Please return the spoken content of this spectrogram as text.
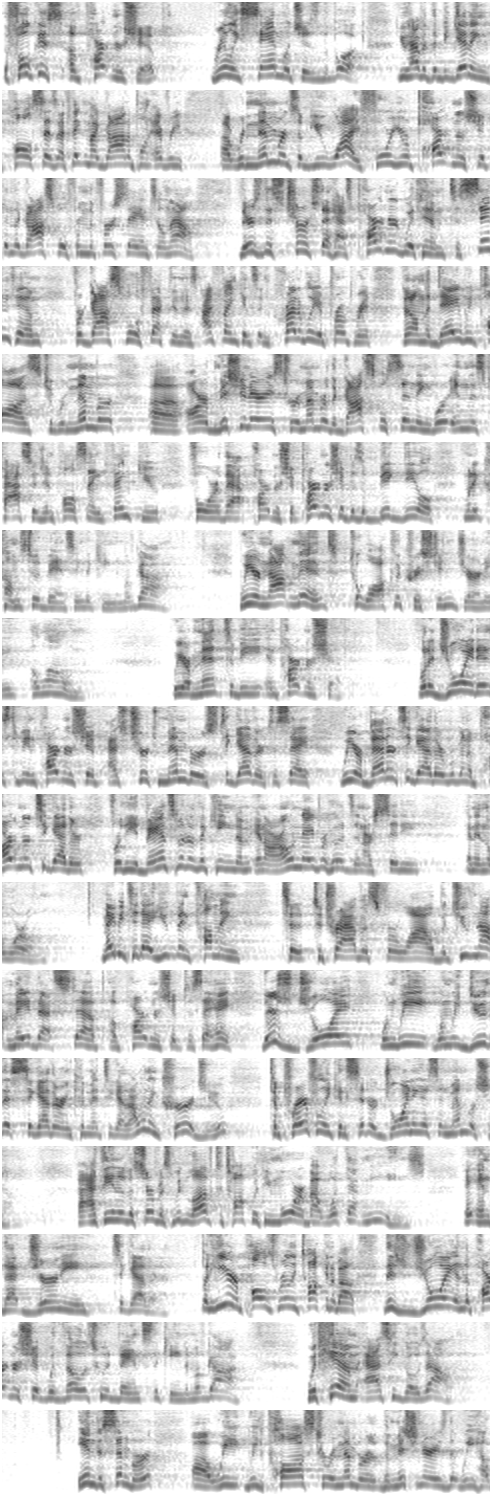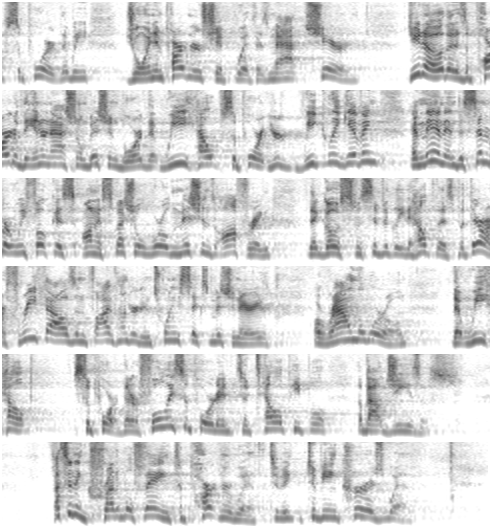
The focus of partnership really sandwiches the book. You have at the beginning, Paul says, I thank my God upon every uh, remembrance of you. Why? For your partnership in the gospel from the first day until now. There's this church that has partnered with him to send him for gospel effectiveness. I think it's incredibly appropriate that on the day we pause to remember uh, our missionaries, to remember the gospel sending, we're in this passage, and Paul's saying, Thank you for that partnership. Partnership is a big deal when it comes to advancing the kingdom of God. We are not meant to walk the Christian journey alone. We are meant to be in partnership. What a joy it is to be in partnership as church members together to say, we are better together. We're going to partner together for the advancement of the kingdom in our own neighborhoods, in our city, and in the world. Maybe today you've been coming to, to Travis for a while, but you've not made that step of partnership to say, hey, there's joy when we when we do this together and commit together. I want to encourage you to prayerfully consider joining us in membership. At the end of the service, we'd love to talk with you more about what that means and that journey together. But here, Paul's really talking about this joy in the partnership with those who advance the kingdom of God, with him as he goes out. In December, uh, we, we pause to remember the missionaries that we help support, that we join in partnership with, as Matt shared. Do you know that as a part of the International Mission Board that we help support your weekly giving? And then in December, we focus on a special world missions offering that goes specifically to help this, but there are 3,526 missionaries around the world that we help support, that are fully supported to tell people about Jesus. That's an incredible thing to partner with, to be, to be encouraged with.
